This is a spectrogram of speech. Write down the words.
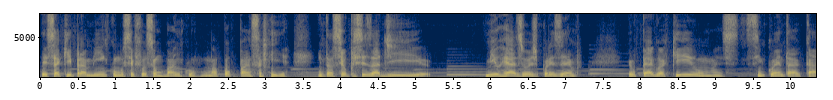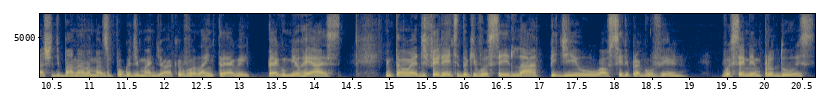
esse aqui para mim como se fosse um banco, uma poupança minha. Então, se eu precisar de mil reais hoje, por exemplo, eu pego aqui umas 50 caixas de banana, mais um pouco de mandioca, eu vou lá, entrego e pego mil reais. Então, é diferente do que você ir lá pedir o auxílio para governo. Você mesmo produz,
